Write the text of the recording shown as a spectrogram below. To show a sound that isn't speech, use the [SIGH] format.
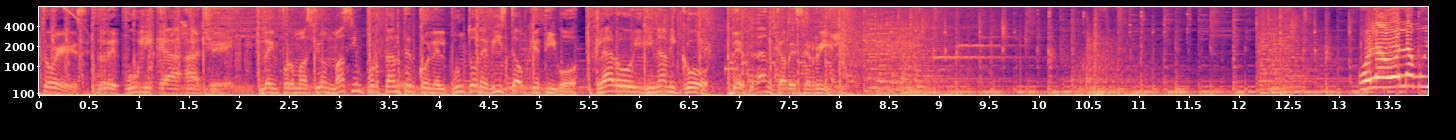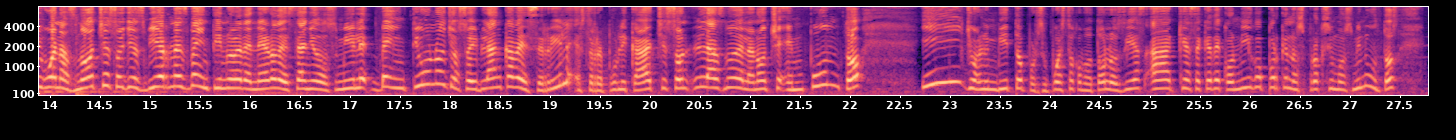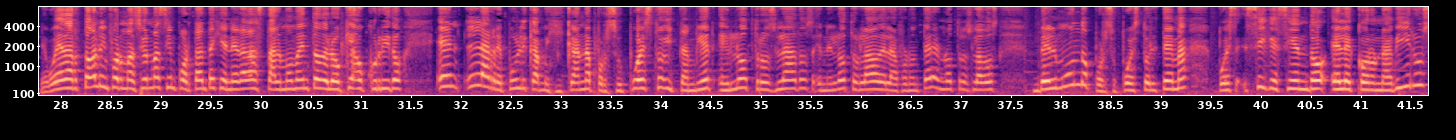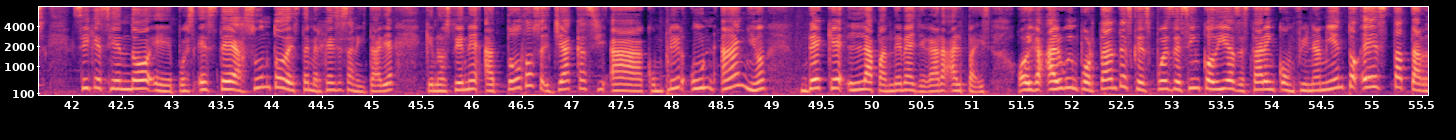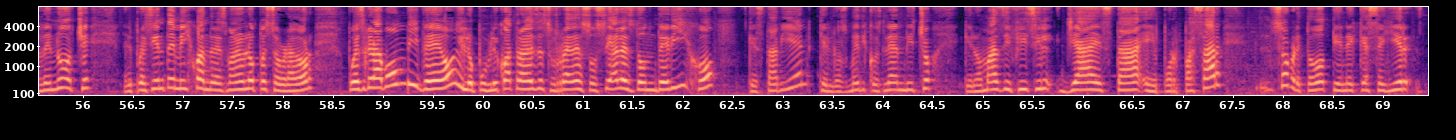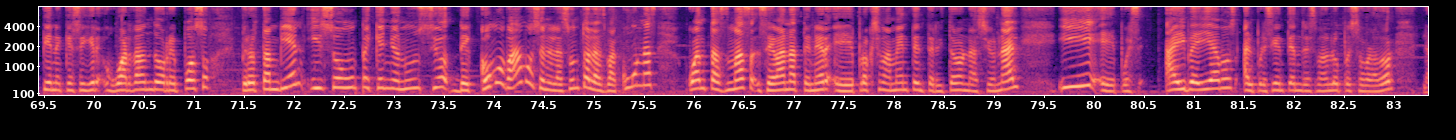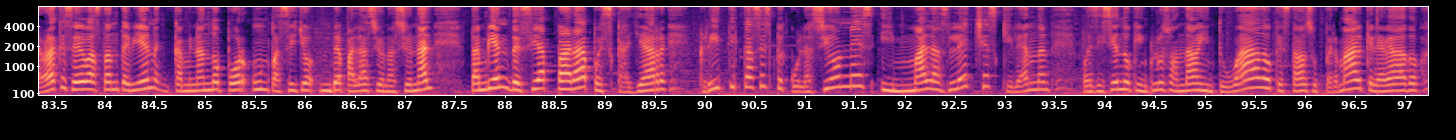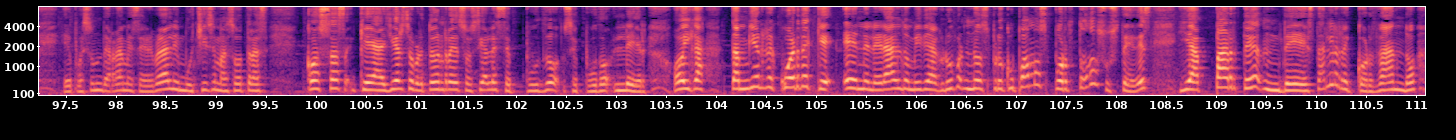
Esto es República H. La información más importante con el punto de vista objetivo, claro y dinámico de Blanca Becerril. Hola, hola, muy buenas noches. Hoy es viernes 29 de enero de este año 2021. Yo soy Blanca Becerril. Esto es República H. Son las 9 de la noche en punto. Y yo lo invito, por supuesto, como todos los días, a que se quede conmigo porque en los próximos minutos le voy a dar toda la información más importante generada hasta el momento de lo que ha ocurrido en la República Mexicana, por supuesto, y también en otros lados, en el otro lado de la frontera, en otros lados del mundo, por supuesto, el tema, pues sigue siendo el coronavirus, sigue siendo, eh, pues, este asunto de esta emergencia sanitaria que nos tiene a todos ya casi a cumplir un año de que la pandemia llegara al país. Oiga, algo importante es que después de cinco días de estar en confinamiento, esta tarde-noche, el presidente de México, Andrés Manuel López Obrador, pues grabó un video y lo publicó a través de sus redes sociales donde dijo que está bien, que los médicos le han dicho que lo más difícil ya está eh, por pasar sobre todo tiene que seguir, tiene que seguir guardando reposo, pero también hizo un pequeño anuncio de cómo vamos en el asunto de las vacunas, cuántas más se van a tener eh, próximamente en territorio nacional y eh, pues ahí veíamos al presidente Andrés Manuel López Obrador, la verdad que se ve bastante bien caminando por un pasillo de Palacio Nacional. También decía para pues callar críticas, especulaciones y malas leches que le andan pues diciendo que incluso andaba intubado, que estaba súper mal, que le había dado eh, pues un derrame cerebral y muchísimas otras cosas que ayer sobre todo en redes sociales se pudo se pudo leer. Oiga, también recuerde que en el Heraldo Media Group nos preocupamos por todos ustedes y aparte de estarle recordando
